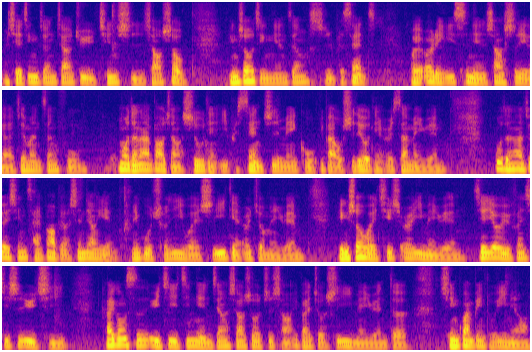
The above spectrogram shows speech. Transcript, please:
而且竞争加剧侵蚀销售，营收仅年增十 percent，为二零一四年上市以来最慢增幅。莫德纳暴涨十五点一 percent 至每股一百五十六点二三美元。莫德纳最新财报表现亮眼，每股纯益为十一点二九美元，营收为七十二亿美元，皆优于分析师预期。该公司预计今年将销售至少一百九十亿美元的新冠病毒疫苗。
